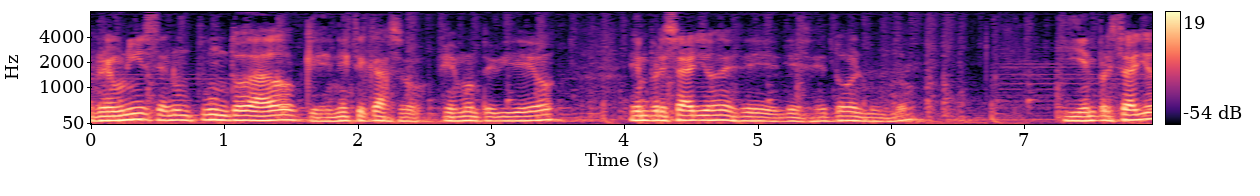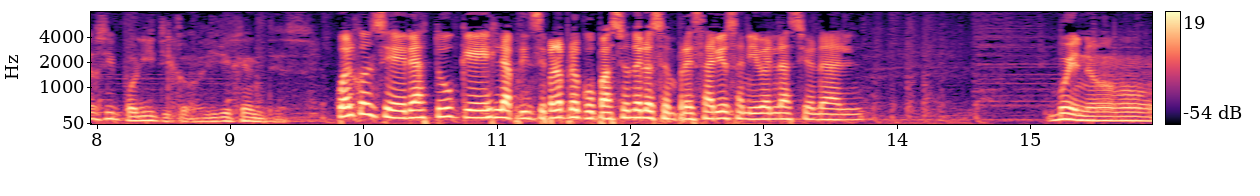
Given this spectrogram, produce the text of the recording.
reunirse en un punto dado, que en este caso es Montevideo, empresarios desde, desde todo el mundo. Y empresarios y políticos, dirigentes. ¿Cuál consideras tú que es la principal preocupación de los empresarios a nivel nacional? Bueno,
